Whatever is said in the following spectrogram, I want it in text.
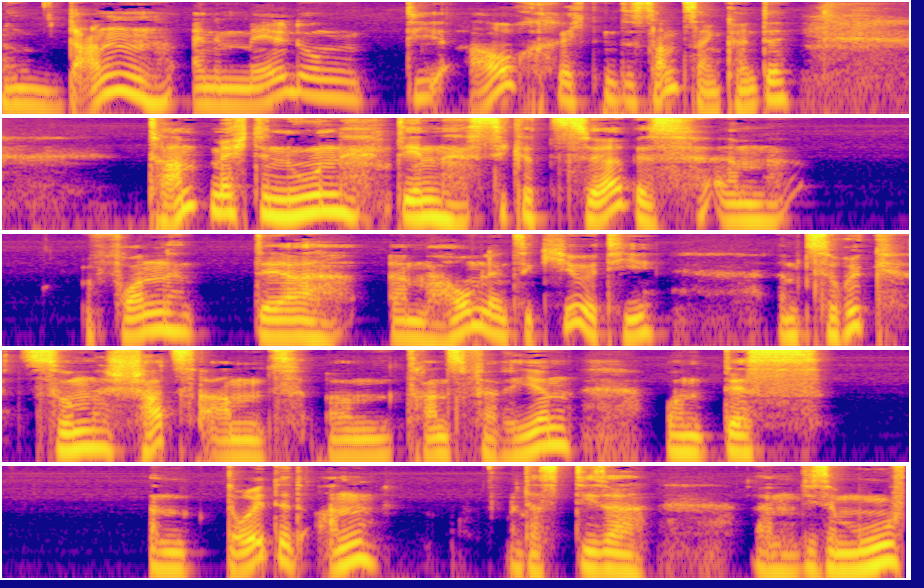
Dann eine Meldung, die auch recht interessant sein könnte. Trump möchte nun den Secret Service ähm, von der ähm, Homeland Security ähm, zurück zum Schatzamt ähm, transferieren und das ähm, deutet an, dass dieser, ähm, dieser Move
